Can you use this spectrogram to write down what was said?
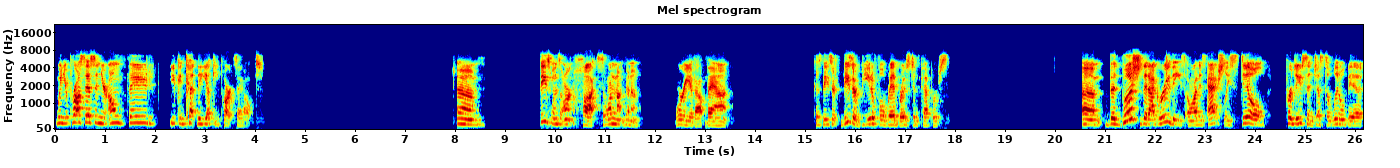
when you're processing your own food you can cut the yucky parts out. Um, these ones aren't hot, so I'm not gonna worry about that because these are these are beautiful red roasted peppers. Um, the bush that I grew these on is actually still producing just a little bit.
